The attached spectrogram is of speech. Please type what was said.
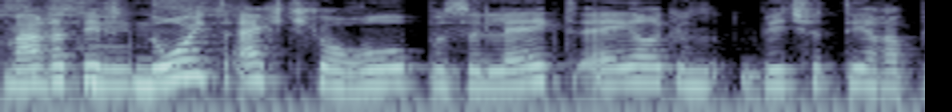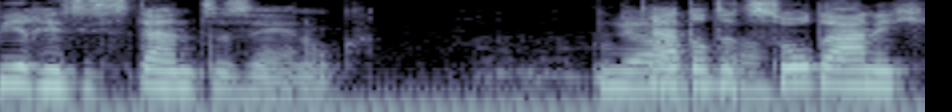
Maar het heeft niet- nooit echt geholpen. Ze lijkt eigenlijk een beetje therapieresistent te zijn ook. Ja, Ja, dat het zodanig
